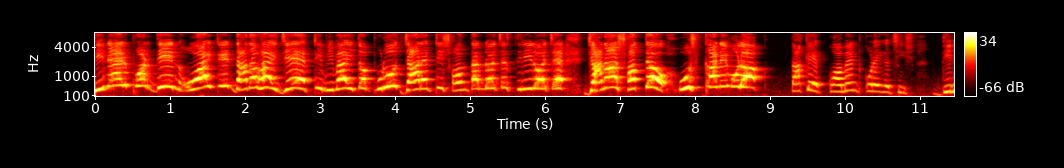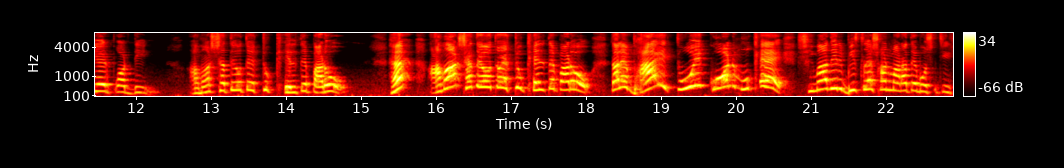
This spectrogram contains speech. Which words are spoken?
দিনের পর দিন ওয়াইটির দাদাভাই যে একটি বিবাহিত পুরুষ, যার একটি সন্তান রয়েছে, স্ত্রী রয়েছে, জানা সত্ত্বেও উস্কানিমূলক, তাকে কমেন্ট করে গেছিস দিনের পর দিন। আমার সাথেও তো একটু খেলতে পারো। হ্যাঁ? আমার সাথেও তো একটু খেলতে পারো। তাহলে ভাই, তুই কোন মুখে সীমাদির বিশ্লেষণ মারাতে বসেছিস?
